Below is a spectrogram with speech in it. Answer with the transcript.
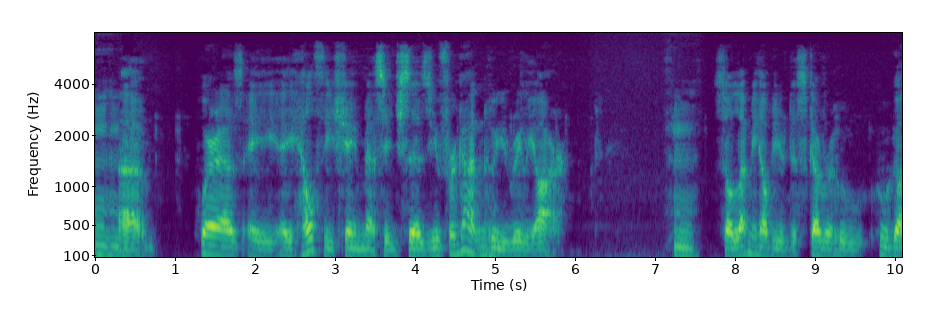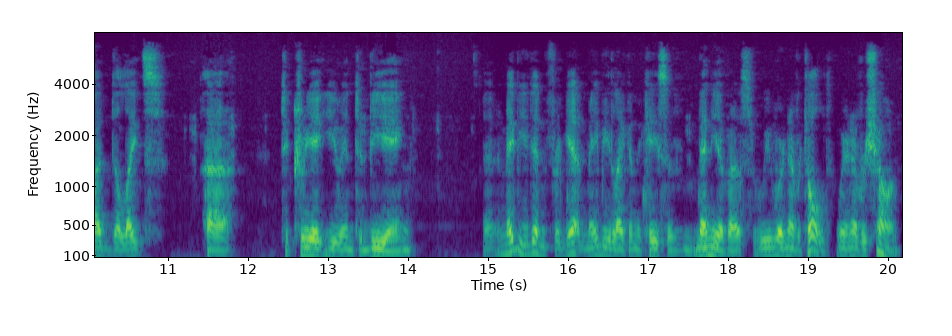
Mm-hmm. Uh, whereas a a healthy shame message says you've forgotten who you really are. Hmm. So let me help you discover who who God delights uh, to create you into being maybe you didn't forget. Maybe, like in the case of many of us, we were never told. We were never shown.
